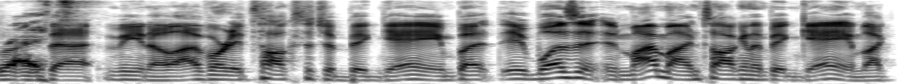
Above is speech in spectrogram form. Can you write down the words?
Right. That you know I've already talked such a big game, but it wasn't in my mind talking a big game. Like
